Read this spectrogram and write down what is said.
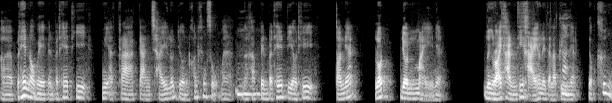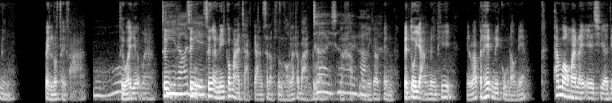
อ่าประเทศนอร์เวย์เป็นประเทศที่มีอัตราการใช้รถยนต์ค่อนข้างสูงมากอืมนะครับ เป็นประเทศเดียวที่ตอนเนี้ยรถยนต์ใหม่เนี่ยหนึ่งร้อยคันที่ขายในแต่ละปีเนี่ยเกือบครึ่งหนึ่งเป็นรถไฟฟ้าโอ้ถือว่าเยอะมาก ซึ่งดีนะซึ่งดีซึ่งอันนี้ก็มาจากการสนับสนุนของรัฐบาลด้วใช่ยใช่นะครับค่ะอันนี้ก็เป็นเป็นตัวอย่างหนึ่งที่ เห็นว่าประเทศในกลุ่มเหล่านี้ถ้ามองมาในเอเชียจ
